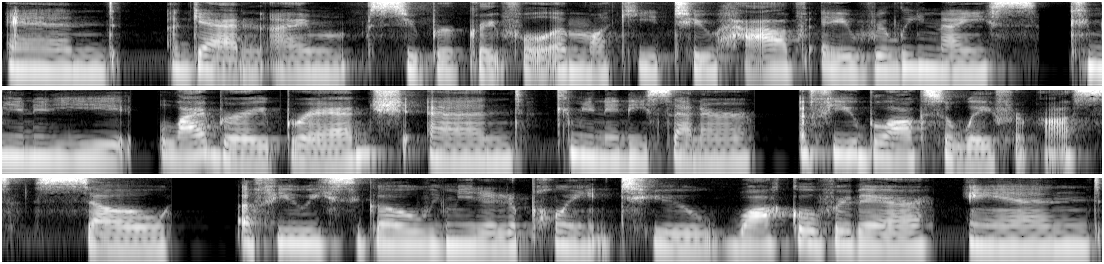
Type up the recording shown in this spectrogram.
And again, I'm super grateful and lucky to have a really nice community library branch and community center a few blocks away from us. So a few weeks ago, we made it a point to walk over there and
